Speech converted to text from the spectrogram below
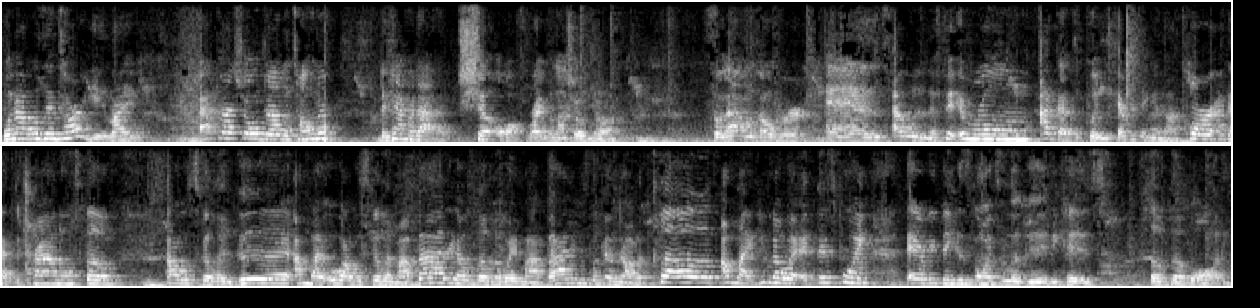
when I was in Target. Like, after I showed y'all the toner, the camera died. Shut off right when I showed y'all. So that was over. And I was in the fitting room. I got to put everything in my cart. I got to try on stuff. I was feeling good. I'm like, oh, I was feeling my body. I was loving the way my body was looking at all the clothes. I'm like, you know what? At this point, everything is going to look good because of the body.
